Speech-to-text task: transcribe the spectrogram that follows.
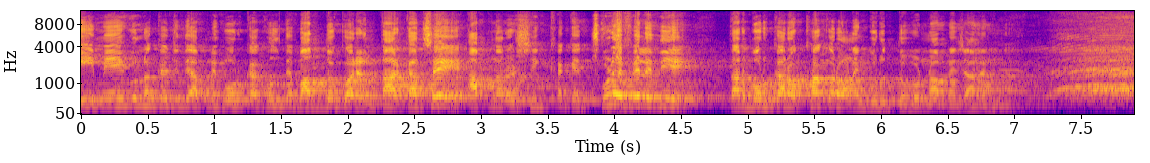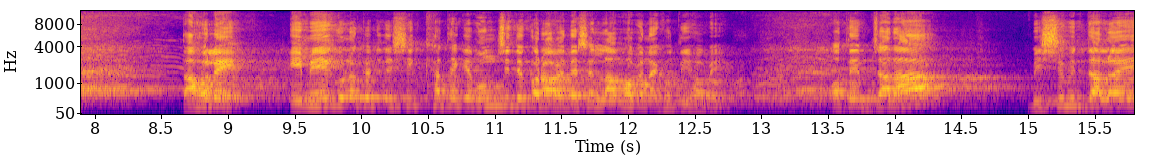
এই মেয়েগুলোকে যদি আপনি বোরকা খুলতে বাধ্য করেন, তার কাছে আপনার ওই শিক্ষাকে ছুঁড়ে ফেলে দিয়ে তার বোরকা রক্ষা করা অনেক গুরুত্বপূর্ণ, আপনি জানেন না। তাহলে এই মেয়েগুলোকে যদি শিক্ষা থেকে বঞ্চিত করা হয়, দেশের লাভ হবে না, ক্ষতি হবে? অতএব যারা বিশ্ববিদ্যালয়ে,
